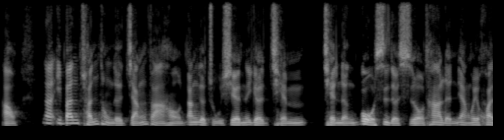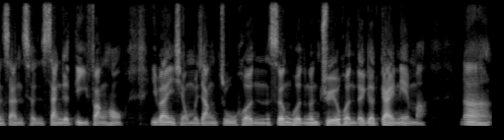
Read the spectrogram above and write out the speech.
好，那一般传统的讲法哈，当个祖先那个前前人过世的时候，他能量会涣散成三个地方哈，一般以前我们讲祖魂、生魂跟绝魂的一个概念嘛。那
